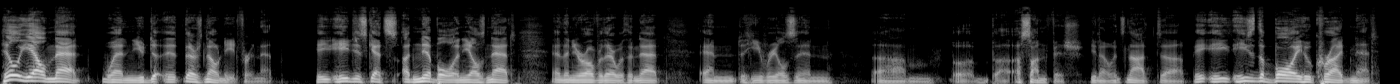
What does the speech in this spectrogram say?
He'll yell net when you do, there's no need for a net. He, he just gets a nibble and yells net, and then you're over there with a net, and he reels in um, a, a, sunfish. You know, it's not. Uh, he, he's the boy who cried net.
